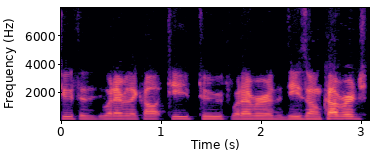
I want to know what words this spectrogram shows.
tooth of the, whatever they call it, teeth, tooth, whatever the D zone coverage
